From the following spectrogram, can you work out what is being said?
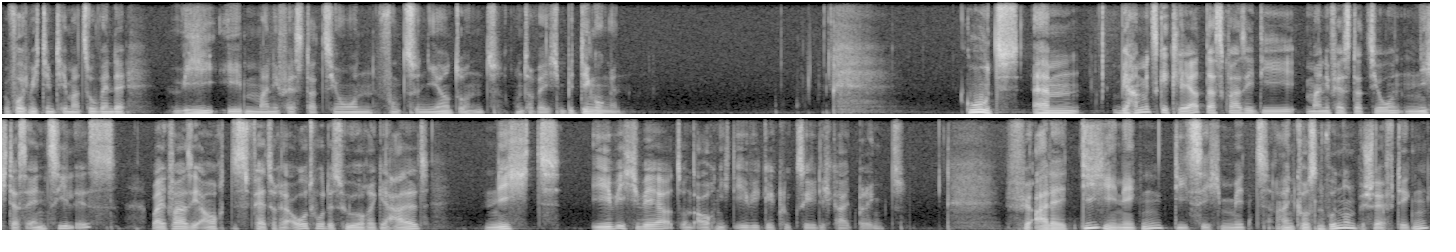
bevor ich mich dem Thema zuwende, wie eben Manifestation funktioniert und unter welchen Bedingungen. Gut, ähm, wir haben jetzt geklärt, dass quasi die Manifestation nicht das Endziel ist. weil quasi auch das fettere Auto, das höhere Gehalt nicht ewig währt und auch nicht ewige Glückseligkeit bringt. Für alle diejenigen, die sich mit Einkursen Wundern beschäftigen,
